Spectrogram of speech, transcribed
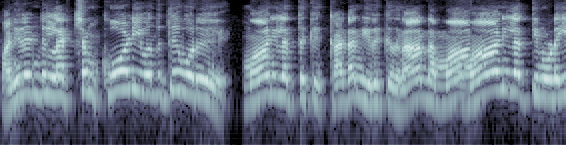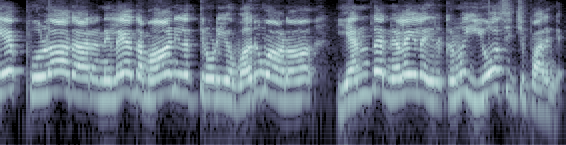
பனிரெண்டு லட்சம் கோடி வந்துட்டு ஒரு மாநிலத்துக்கு கடன் இருக்குதுன்னா அந்த மா மாநிலத்தினுடைய பொருளாதார நிலை அந்த மாநிலத்தினுடைய வருமானம் எந்த நிலையில் இருக்குன்னு யோசிச்சு பாருங்கள்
